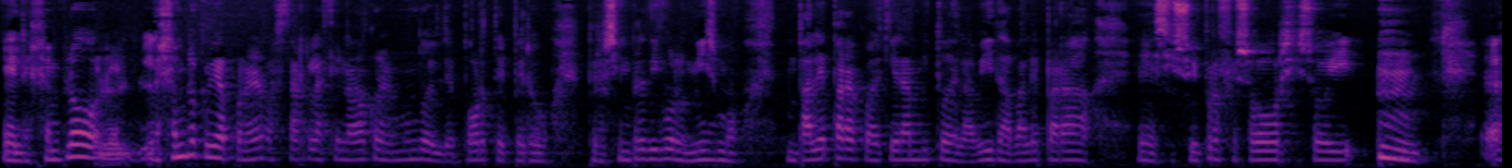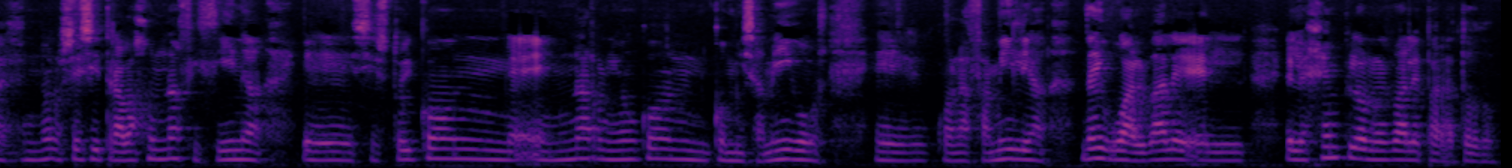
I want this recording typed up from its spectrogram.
el ejemplo, el ejemplo que voy a poner va a estar relacionado con el mundo del deporte, pero, pero siempre digo lo mismo, vale para cualquier ámbito de la vida, vale para eh, si soy profesor, si soy, eh, no lo sé, si trabajo en una oficina, eh, si estoy con, en una reunión con, mis amigos, con la familia, da igual, ¿vale? El, el ejemplo nos vale para todo.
